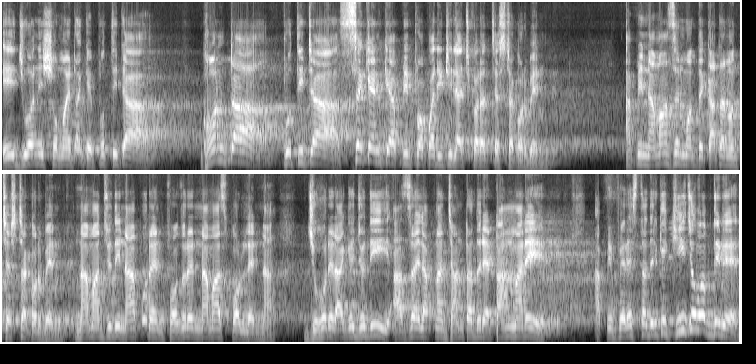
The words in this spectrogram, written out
এই জুয়ানির সময়টাকে প্রতিটা ঘণ্টা, প্রতিটা সেকেন্ডকে আপনি প্রপার ইউটিলাইজ করার চেষ্টা করবেন। আপনি নামাজের মধ্যে কাটানোর চেষ্টা করবেন। নামাজ যদি না পড়েন, ফজরের নামাজ পড়লেন না। জোহরের আগে যদি আজরাইল আপনার জানটা ধরে টান মারে আপনি ফেরেস্তাদেরকে কি জবাব দিবেন?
